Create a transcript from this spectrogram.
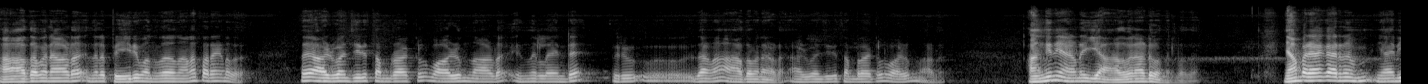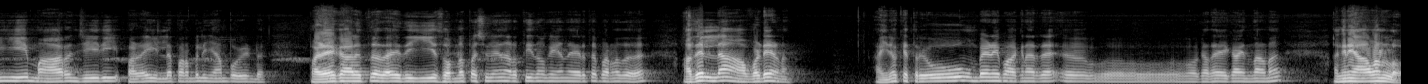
ആദവനാട് എന്നുള്ള പേര് വന്നതെന്നാണ് പറയണത്. അതായത് ആഴുവാഞ്ചേരി തമ്പ്രാക്കൾ വാഴും നാട് എന്നുള്ളതിന്റെ ഒരു ഇതാണ് ആദവനാട്. ആഴുവാഞ്ചേരി തമ്പ്രാക്കൾ വാഴും നാട്. അങ്ങനെയാണ് ഈ ആദവനാട് വന്നിട്ടുള്ളത്. ഞാൻ പറയാൻ കാരണം ഞാൻ ഈ മാറഞ്ചേരി പഴയ ഇല്ലപ്പറമ്പിൽ ഞാൻ പോയിട്ടുണ്ട്. പഴയ കാലത്ത് അതായത് ഈ സ്വർണപ്പശുവിനെ നടത്തി എന്നൊക്കെ ഞാൻ നേരത്തെ പറഞ്ഞത് അതെല്ലാം അവിടെയാണ്. അതിനൊക്കെ എത്രയോ മുമ്പേയാണ് ഈ പാക്കനാരുടെ കഥയൊക്കെ എന്നാണ് അങ്ങനെ ആവണല്ലോ.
